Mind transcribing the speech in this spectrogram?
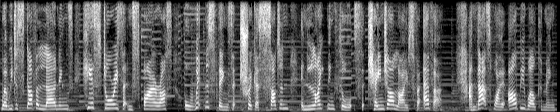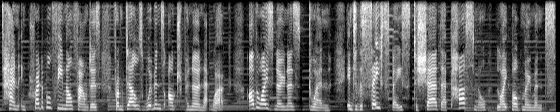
where we discover learnings, hear stories that inspire us, or witness things that trigger sudden, enlightening thoughts that change our lives forever. And that's why I'll be welcoming 10 incredible female founders from Dell's Women's Entrepreneur Network, otherwise known as DWEN, into the safe space to share their personal lightbulb moments.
